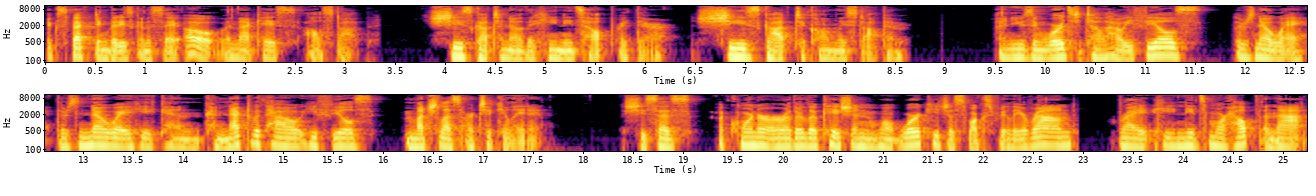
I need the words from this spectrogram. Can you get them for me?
expecting that he's going to say, Oh, in that case, I'll stop. She's got to know that he needs help right there. She's got to calmly stop him. And using words to tell how he feels, there's no way. There's no way he can connect with how he feels, much less articulate it. She says a corner or other location won't work. He just walks freely around. Right. He needs more help than that.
